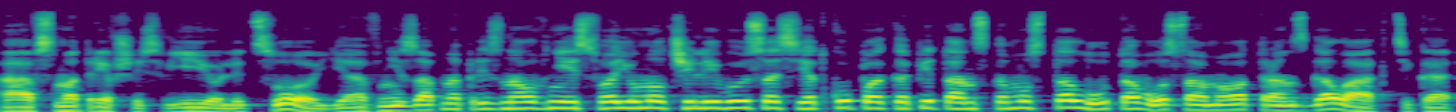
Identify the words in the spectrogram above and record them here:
А всмотревшись в ее лицо, я внезапно признал в ней свою молчаливую соседку по капитанскому столу того самого трансгалактика,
